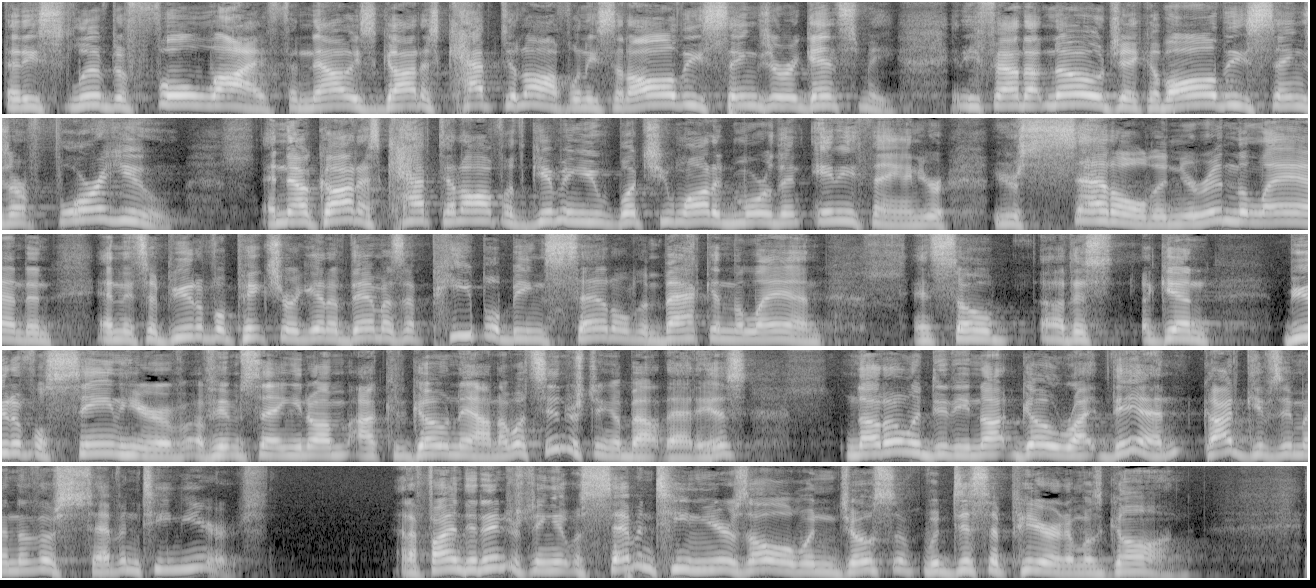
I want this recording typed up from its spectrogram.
that he's lived a full life and now he's God has capped it off when he said, All these things are against me. And he found out, No, Jacob, all these things are for you. And now God has capped it off with giving you what you wanted more than anything. And you're, you're settled and you're in the land. And, and it's a beautiful picture again of them as a people being settled and back in the land. And so, uh, this, again, beautiful scene here of, of him saying, You know, I'm, I could go now. Now, what's interesting about that is not only did he not go right then, God gives him another 17 years. And I find it interesting, it was 17 years old when Joseph would disappear and was gone.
